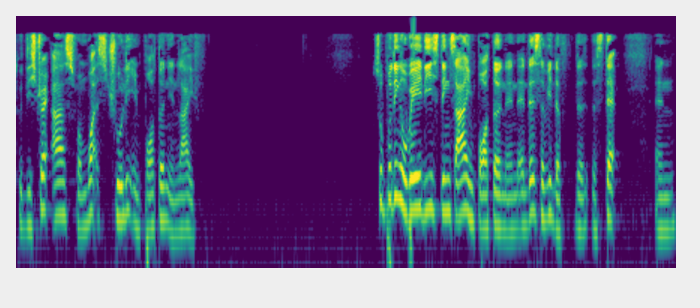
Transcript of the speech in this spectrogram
to distract us from what's truly important in life. So putting away these things are important and, and that's the, the, the step and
